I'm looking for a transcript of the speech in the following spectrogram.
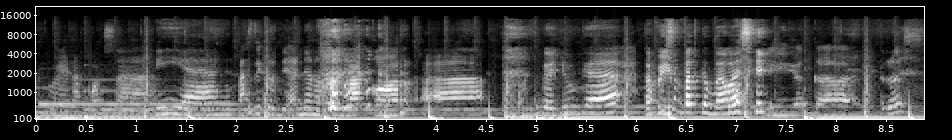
Gue enak kosan. Iya. Pasti kerjaannya nonton drakor. Ah. Enggak juga. Tapi sempat ke bawah sih. Iya kan. Terus?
